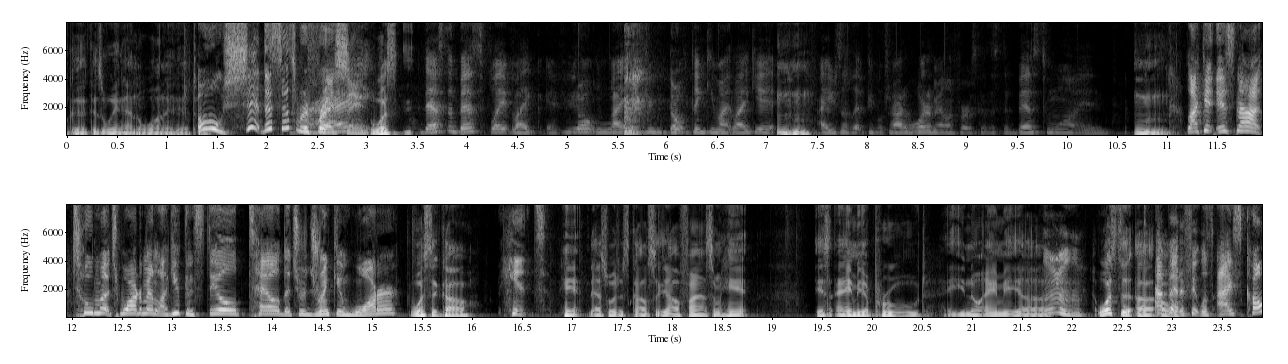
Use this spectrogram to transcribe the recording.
Good, cause we ain't got no water in here. Too. oh shit, this is refreshing. Right? What's That's the best flavor. Like if you don't like, if you don't think you might like it, mm-hmm. I usually let people try the watermelon first because it's the best one. Mm, Like it, it's not too much watermelon. Like you can still tell that you're drinking water. what's it called? Hint. Hint. That's what it's called. So y'all find some hint It's Amy approved, and you know Amy. Uh, what's the? Uh, Mm. I oh, bet if it was ice cold,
